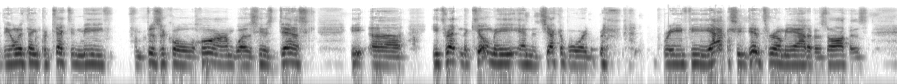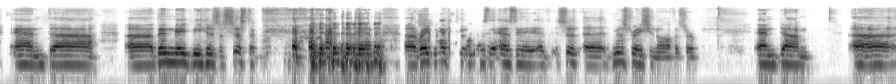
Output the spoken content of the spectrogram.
The only thing protecting me from physical harm was his desk. He, uh, he threatened to kill me in the checkerboard brief. He actually did throw me out of his office and uh, uh, then made me his assistant. and, uh, right next to him as, as the uh, administration officer. And um, uh,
